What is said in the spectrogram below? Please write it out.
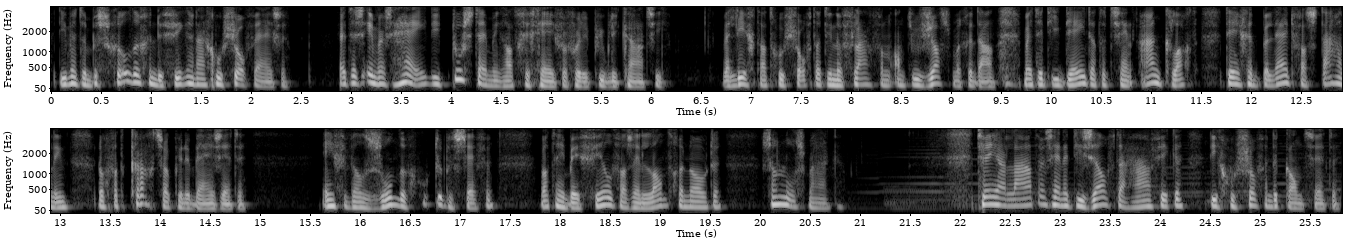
die met een beschuldigende vinger naar Khrushchev wijzen. Het is immers hij die toestemming had gegeven voor de publicatie. Wellicht had Khrushchev dat in een vlaag van enthousiasme gedaan, met het idee dat het zijn aanklacht tegen het beleid van Stalin nog wat kracht zou kunnen bijzetten. Evenwel zonder goed te beseffen wat hij bij veel van zijn landgenoten zou losmaken. Twee jaar later zijn het diezelfde haviken die Khrushchev aan de kant zetten.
